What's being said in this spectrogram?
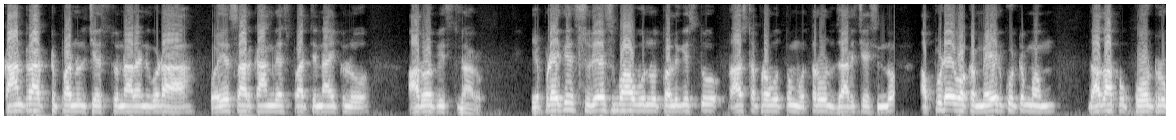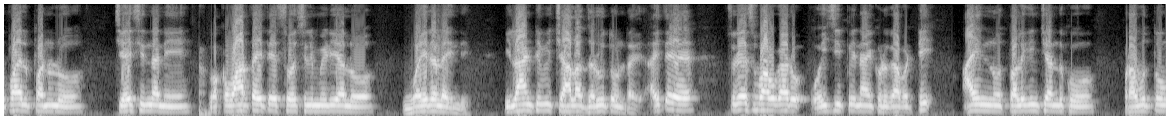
కాంట్రాక్ట్ పనులు చేస్తున్నారని కూడా వైఎస్ఆర్ కాంగ్రెస్ పార్టీ నాయకులు ఆరోపిస్తున్నారు. ఎప్పుడైతే సురేష్ బాబును తొలగిస్తూ రాష్ట్ర ప్రభుత్వం ఉత్తర్వులు జారీ చేసిందో అప్పుడే ఒక మేయర్ కుటుంబం దాదాపు కోటి రూపాయల పనులు చేసిందని ఒక వార్త అయితే సోషల్ మీడియాలో వైరల్ అయింది. ఇలాంటివి చాలా జరుగుతుంటాయి అయితే సురేష్ బాబు గారు వైసీపీ నాయకుడు కాబట్టి ఆయన్ను తొలగించేందుకు ప్రభుత్వం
